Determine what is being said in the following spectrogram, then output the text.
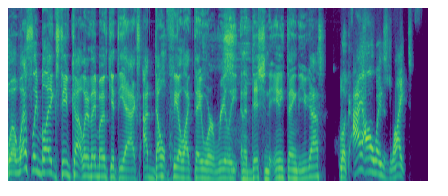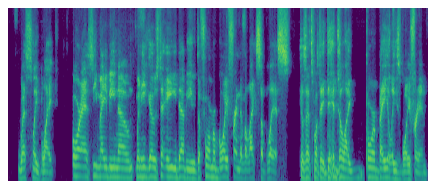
well, Wesley Blake, Steve Cutler, they both get the axe. I don't feel like they were really an addition to anything to you guys. Look, I always liked Wesley Blake, or as he may be known when he goes to AEW, the former boyfriend of Alexa Bliss, because that's what they did to like poor Bayley's boyfriend.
